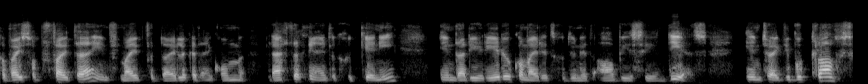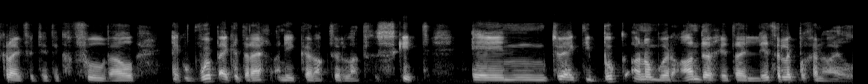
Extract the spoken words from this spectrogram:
gewys op foute en vir my verduidelik dat ek hom regtig nie eintlik goed ken nie en dat die rede hoekom hy dit gedoen het A B C en D is. En toe ek die boek klaar geskryf het, het ek gevoel wel ek hoop ek het reg aan die karakter laat geskied en toe ek die boek aan hom oorhandig het hy letterlik begin huil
